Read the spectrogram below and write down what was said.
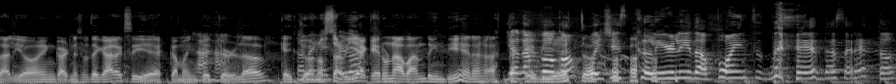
Salió en Guardians of the Galaxy, es Come and Get Ajá. Your Love, que Come yo no sabía que era una banda indígena hasta Yo que vi tampoco, esto. which is clearly the point de, de hacer esto.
